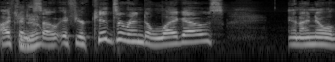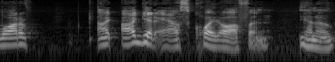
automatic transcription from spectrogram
I to think do? so. If your kids are into Legos, and I know a lot of I, I get asked quite often, you know,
